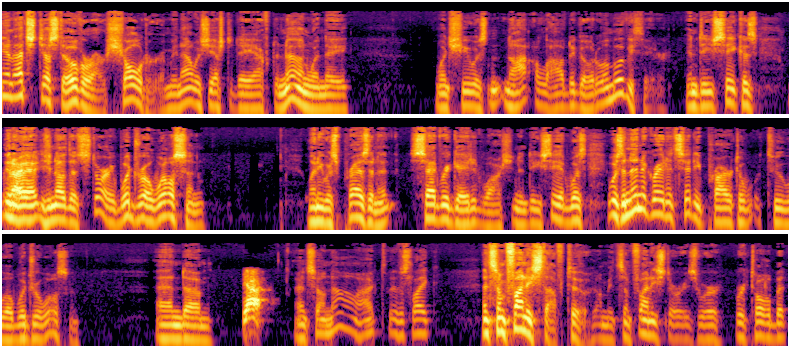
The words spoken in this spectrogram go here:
you know, that's just over our shoulder. I mean, that was yesterday afternoon when they, when she was not allowed to go to a movie theater in D.C. Because you know, you know the story. Woodrow Wilson, when he was president, segregated Washington D.C. It was it was an integrated city prior to to uh, Woodrow Wilson, and um, yeah, and so no, I, it was like, and some funny stuff too. I mean, some funny stories were were told, but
